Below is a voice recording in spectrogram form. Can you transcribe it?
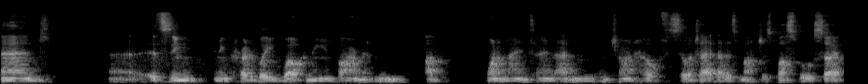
and uh, it's in, an incredibly welcoming environment. And I want to maintain that and, and, try and help facilitate that as much as possible. So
